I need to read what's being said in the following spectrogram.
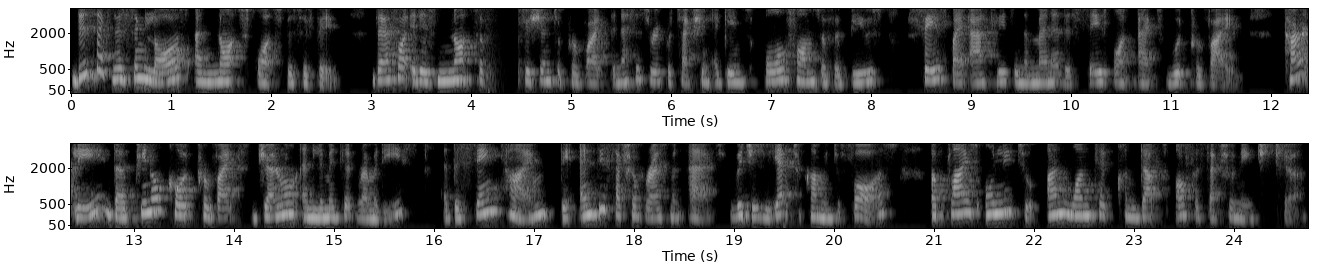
These existing laws are not sport specific. Therefore, it is not sufficient to provide the necessary protection against all forms of abuse faced by athletes in the manner the Safe Sport Act would provide. Currently, the Penal Code provides general and limited remedies. At the same time, the Anti Sexual Harassment Act, which is yet to come into force, applies only to unwanted conduct of a sexual nature.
